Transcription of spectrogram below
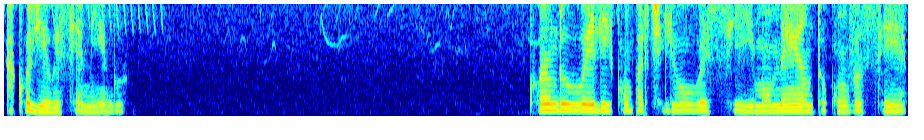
acolheu esse amigo. Quando ele compartilhou esse momento com você,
